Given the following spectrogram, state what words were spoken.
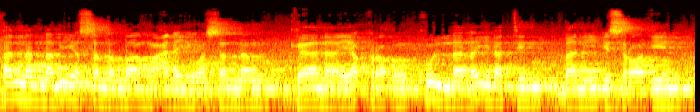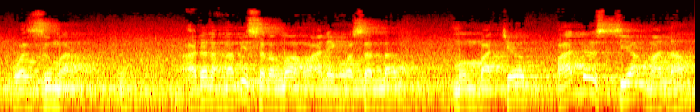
anna an-nabiy sallallahu alaihi wasallam kana yaqra'u kull lailatin Bani Israel wa Zumar. Adalah Nabi sallallahu alaihi wasallam membaca pada setiap malam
